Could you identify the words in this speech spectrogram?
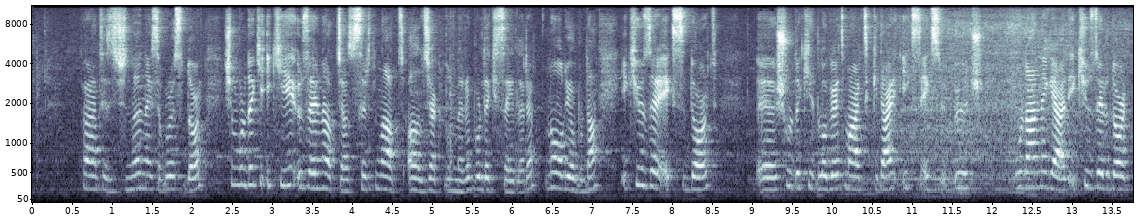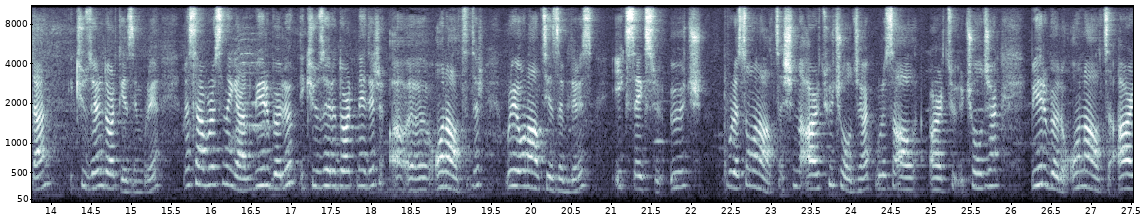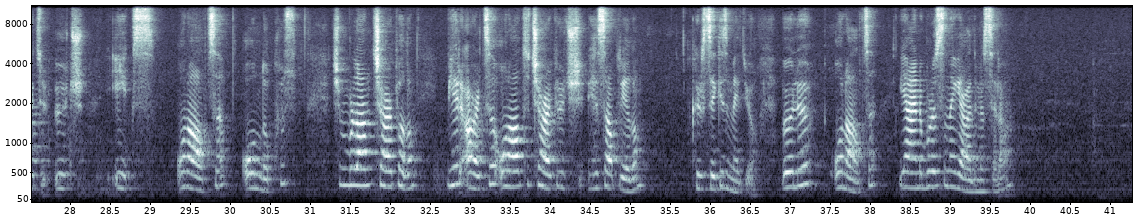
parantez içinde. Neyse burası 4. Şimdi buradaki 2'yi üzerine atacağız. Sırtına at, alacak bunları. Buradaki sayıları. Ne oluyor buradan? 2 üzeri eksi 4. Ee, şuradaki logaritma artık gider. x eksi 3. Buradan ne geldi? 2 üzeri 4'ten 2 üzeri 4 yazayım buraya. Mesela burası ne geldi? 1 bölü 2 üzeri 4 nedir? A- e, 16'dır. Buraya 16 yazabiliriz. x eksi 3. Burası 16. Şimdi artı 3 olacak. Burası artı 3 olacak. 1 bölü 16 artı 3 x 16 19. Şimdi buradan çarpalım. 1 artı 16 çarpı 3 hesaplayalım. 48 mi ediyor? Bölü 16. Yani burası ne geldi mesela?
